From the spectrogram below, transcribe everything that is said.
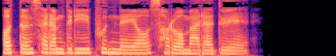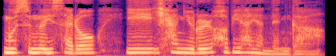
어떤 사람들이 분내어 서로 말하되 무슨 의사로 이 향유를 허비하였는가?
